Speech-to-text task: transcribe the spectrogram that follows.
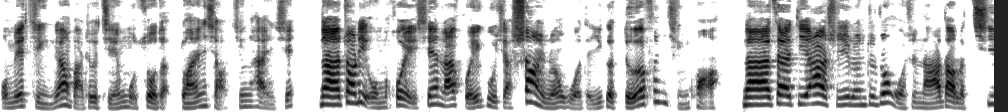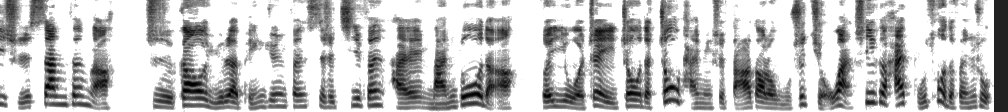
我们也尽量把这个节目做的短小精悍一些。那照例我们会先来回顾一下上一轮我的一个得分情况啊。那在第二十一轮之中，我是拿到了七十三分啊，是高于了平均分四十七分，还蛮多的啊。所以我这一周的周排名是达到了五十九万，是一个还不错的分数。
